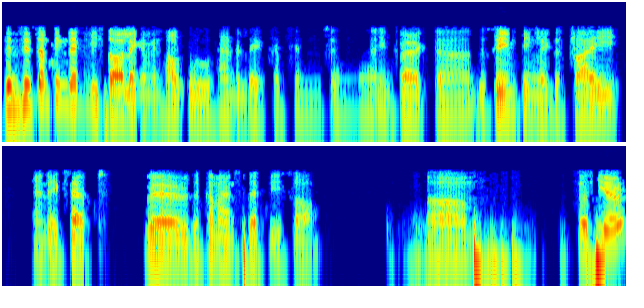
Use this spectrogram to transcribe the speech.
This is something that we saw like I mean how to handle the exceptions and uh, in fact uh, the same thing like the try and except were the commands that we saw. Um, so here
